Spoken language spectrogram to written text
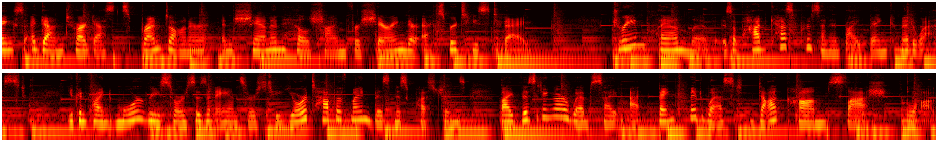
Thanks again to our guests Brent Donner and Shannon Hillesheim for sharing their expertise today. Dream Plan Live is a podcast presented by Bank Midwest. You can find more resources and answers to your top of mind business questions by visiting our website at bankmidwest.com/blog.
